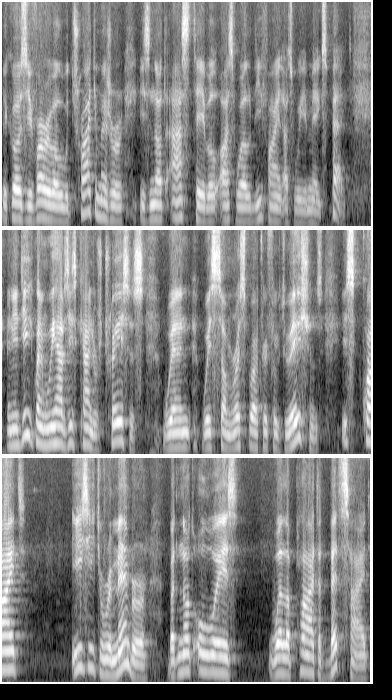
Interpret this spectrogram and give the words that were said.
because the variable we try to measure is not as stable, as well defined as we may expect. And indeed, when we have this kind of traces when, with some respiratory fluctuations, it's quite easy to remember, but not always well applied at bedside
